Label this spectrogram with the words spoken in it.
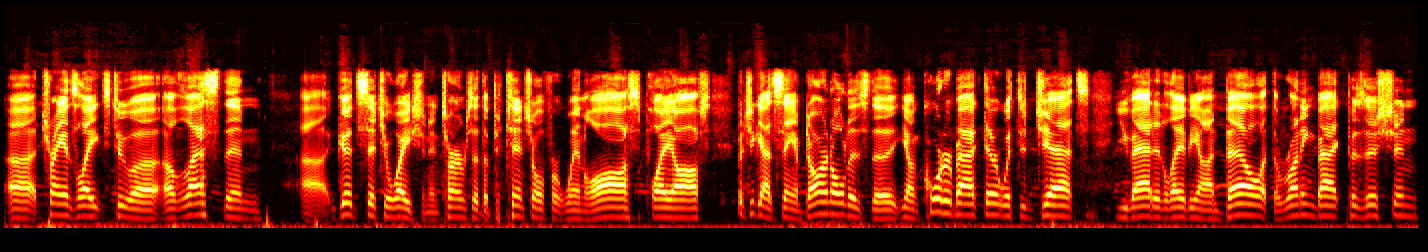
uh, translates to a, a less than uh, good situation in terms of the potential for win loss playoffs. But you got Sam Darnold as the young quarterback there with the Jets. You've added Le'Veon Bell at the running back position.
